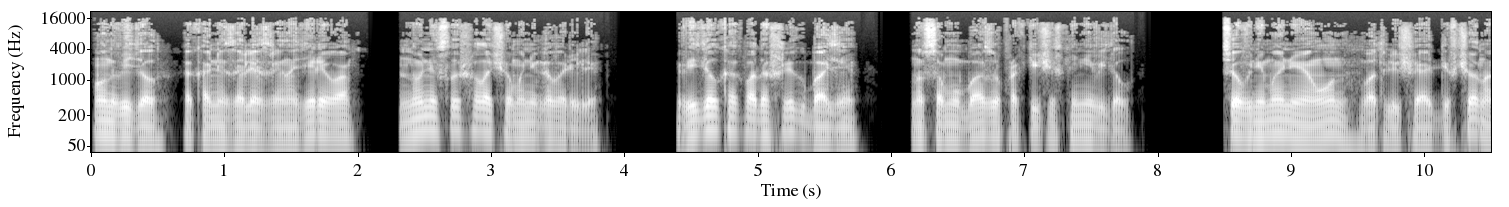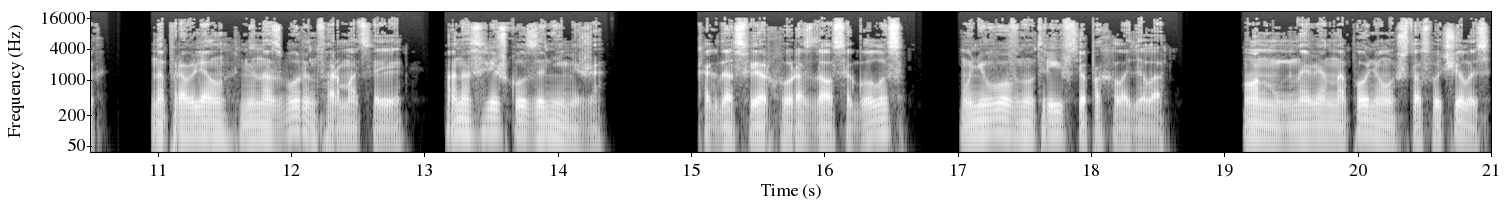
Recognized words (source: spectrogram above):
Он видел, как они залезли на дерево, но не слышал, о чем они говорили. Видел, как подошли к базе, но саму базу практически не видел. Все внимание он, в отличие от девчонок, направлял не на сбор информации, а на слежку за ними же. Когда сверху раздался голос, у него внутри все похолодело. Он мгновенно понял, что случилось,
